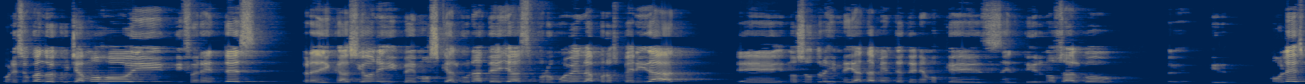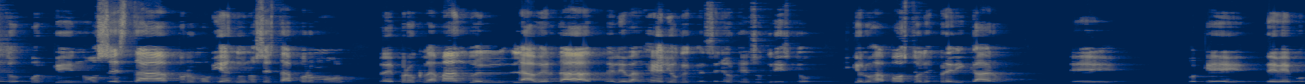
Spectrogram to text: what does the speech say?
Por eso cuando escuchamos hoy diferentes predicaciones y vemos que algunas de ellas promueven la prosperidad, eh, nosotros inmediatamente tenemos que sentirnos algo eh, molestos porque no se está promoviendo, no se está eh, proclamando la verdad, el Evangelio que el Señor Jesucristo y que los apóstoles predicaron. Eh, porque debemos,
